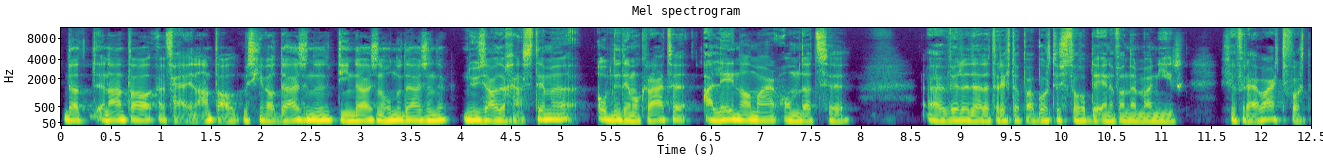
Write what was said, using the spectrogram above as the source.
dat een aantal, enfin, een aantal, misschien wel duizenden, tienduizenden, honderdduizenden, nu zouden gaan stemmen op de Democraten, alleen al maar omdat ze uh, willen dat het recht op abortus toch op de een of andere manier gevrijwaard wordt.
